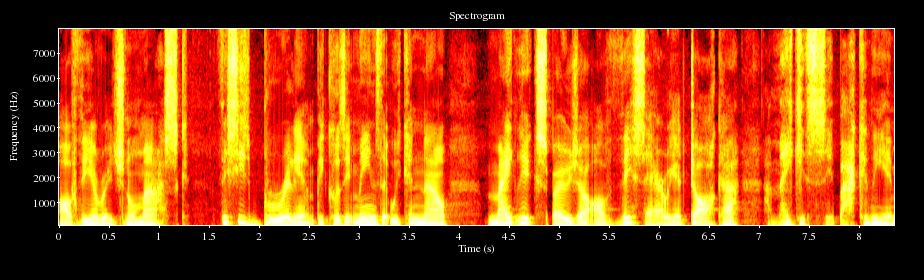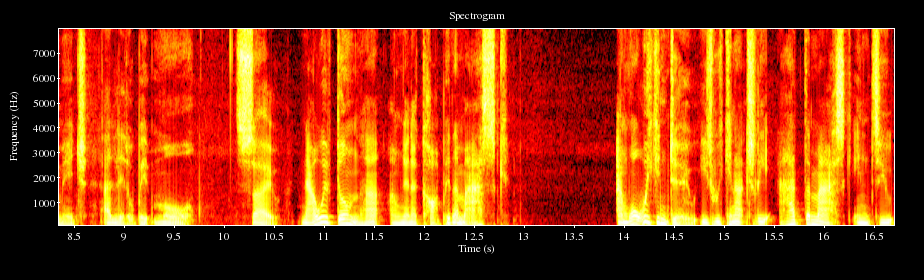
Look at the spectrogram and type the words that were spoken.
of the original mask. This is brilliant because it means that we can now make the exposure of this area darker and make it sit back in the image a little bit more. So now we've done that, I'm going to copy the mask. And what we can do is we can actually add the mask into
